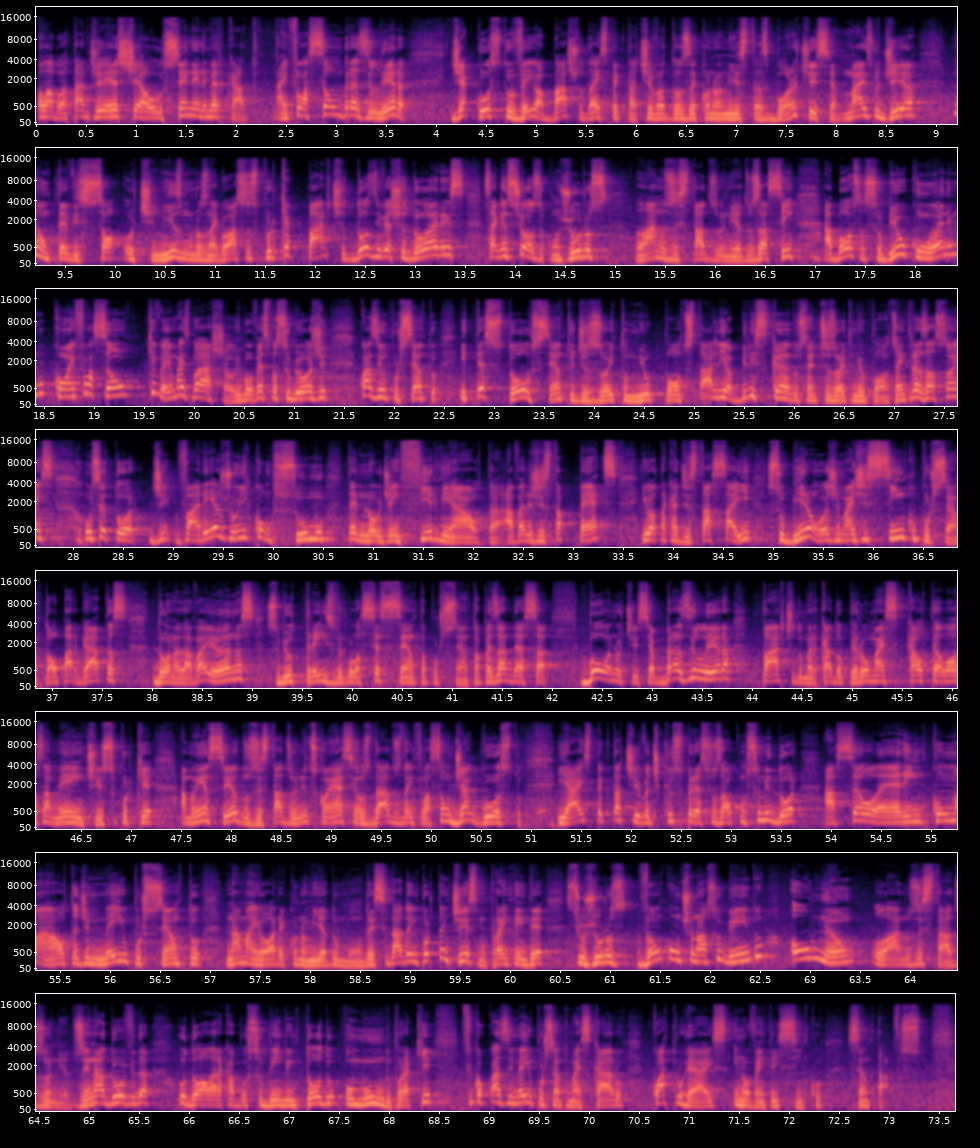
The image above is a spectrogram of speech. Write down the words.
Olá, boa tarde. Este é o CNN Mercado. A inflação brasileira de agosto veio abaixo da expectativa dos economistas. Boa notícia, mas o dia não teve só otimismo nos negócios, porque parte dos investidores segue ansioso com juros lá nos Estados Unidos. Assim, a bolsa subiu com ânimo com a inflação, que veio mais baixa. O Ibovespa subiu hoje quase 1% e testou 118 mil pontos. Está ali, ó, beliscando 118 mil pontos. Entre as ações, o setor de varejo e consumo terminou o dia em firme alta. A varejista Pets e o atacadista Açaí subiram hoje mais de 5%. A Alpargatas, dona da Havaianas, subiu 3,60%. Apesar dessa boa notícia brasileira, parte do mercado operou mais cautelosamente. Isso porque amanhã cedo os Estados Unidos conhecem os dados da inflação de agosto e há a expectativa de que os preços ao consumidor acelerem com uma alta de 0,5% na maior economia do mundo. Esse dado é importantíssimo para entender se os juros vão continuar subindo ou não lá nos Estados Unidos. E na dúvida, o dólar acabou subindo em todo o mundo. Por aqui ficou quase meio por cento mais caro, R$ 4,95.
